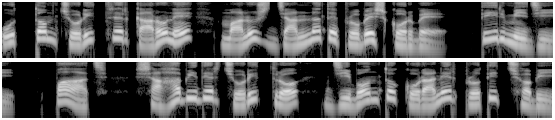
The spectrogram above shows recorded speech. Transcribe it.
উত্তম চরিত্রের কারণে মানুষ জান্নাতে প্রবেশ করবে। তিরমিজি পাঁচ, সাহাবিদের চরিত্র জীবন্ত কোরআনের প্রতিচ্ছবি।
